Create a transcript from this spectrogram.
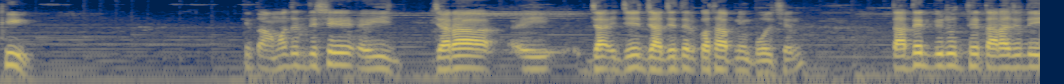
কি? কিন্তু আমাদের দেশে এই যারা এই যে জাজেদের কথা আপনি বলছেন তাদের বিরুদ্ধে তারা যদি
